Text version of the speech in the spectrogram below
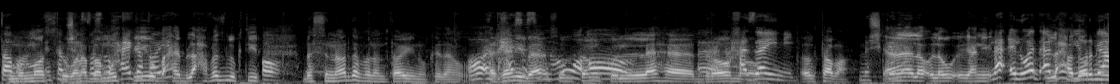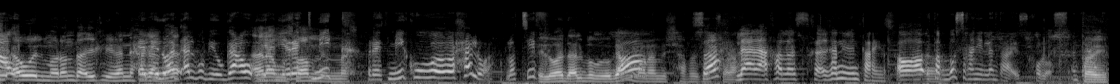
طبعا. من أنت مصر مش وأنا حافظ له بموت فيه طيب؟ وبحب لا حافظ له كتير. آه. بس النهارده فالنتاين وكده آه، أنت أغاني هو سلطان آه كلها دراما حزيني. آه طبعا. مش يعني كده؟ أنا لو لو يعني لا الواد اللي قلبه حضرني بيوجعه. أول ما رندا قالت لي غني حاجة ال- الواد قلبه بيوجعه. أنا يعني رتميك مثلا. رتميكه حلوة لطيف الواد قلبه بيوجعني آه، وأنا مش حافظها صح؟ لا لا خلاص غني اللي أنت عايزه. آه طب بص غني اللي أنت عايزه خلاص. أنت طيب.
